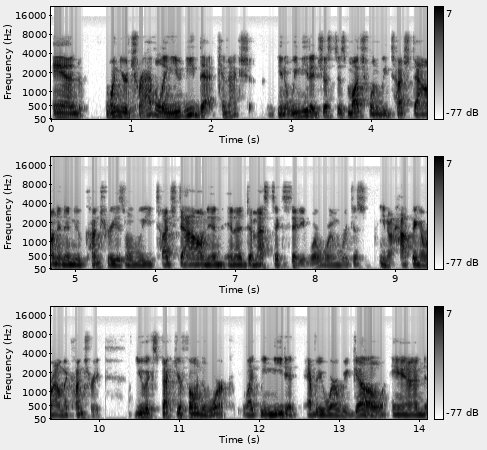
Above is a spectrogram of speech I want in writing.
And when you're traveling, you need that connection. You know, we need it just as much when we touch down in a new country as when we touch down in, in a domestic city where when we're just, you know, hopping around the country you expect your phone to work. Like we need it everywhere we go. And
